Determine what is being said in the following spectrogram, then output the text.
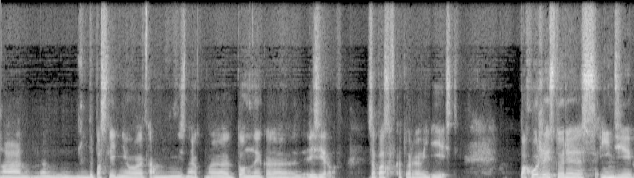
а, до последнего там, не знаю, э, тонны э, резервов, запасов, которые есть. Похожая история с Индией.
